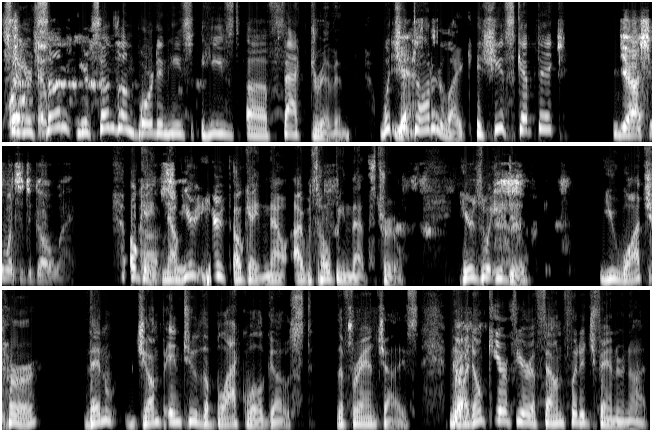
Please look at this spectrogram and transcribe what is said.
so your son, your son's on board, and he's he's uh, fact driven. What's Yes. your daughter like? Is she a skeptic? yeah, she wants it to go away. Okay, Uh, now she- here, here. Okay, now I was hoping that's true. Here's what you do: you watch her, then jump into the Blackwell Ghost, the franchise. Now, I don't care if you're a found footage fan or not,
